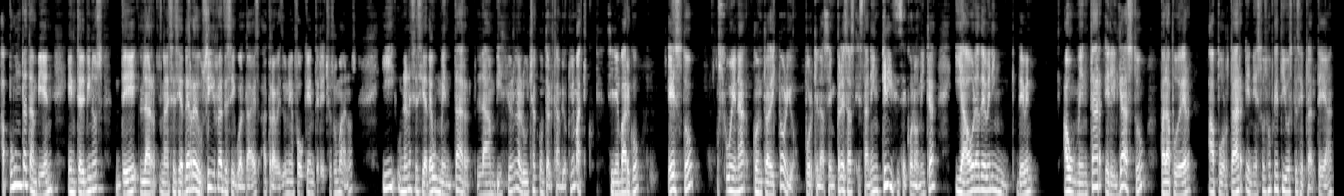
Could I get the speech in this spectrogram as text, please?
apunta también en términos de la necesidad de reducir las desigualdades a través de un enfoque en derechos humanos y una necesidad de aumentar la ambición en la lucha contra el cambio climático. Sin embargo, esto suena contradictorio porque las empresas están en crisis económica y ahora deben, deben aumentar el gasto para poder aportar en estos objetivos que se plantean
